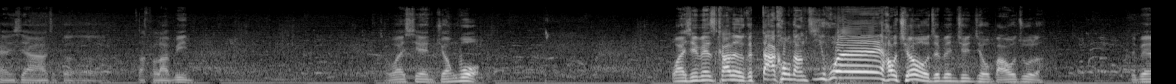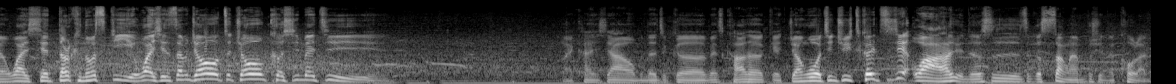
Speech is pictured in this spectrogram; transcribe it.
看一下这个 d a k l a v i n 外线 John w a 外线 Vince Carter 有个大空档机会，好球，这边全球把握住了。这边外线 d a r k n o w s k i 外线三分球，这球可惜没进。来看一下我们的这个 Vince Carter 给 John w a 进去，可以直接哇，他选择是这个上篮，不选择扣篮啊。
